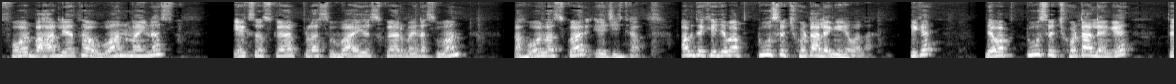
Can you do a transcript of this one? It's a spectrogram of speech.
फोर बाहर लिया था one minus X square plus Y square minus one का होल स्क्वायर ये चीज़ था। अब देखिए, जब आप टू से छोटा लेंगे ये वाला, ठीक है? जब आप टू से छोटा लेंगे तो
